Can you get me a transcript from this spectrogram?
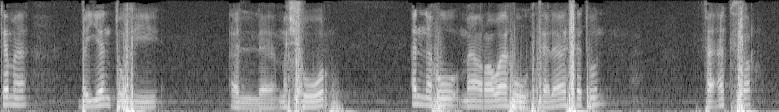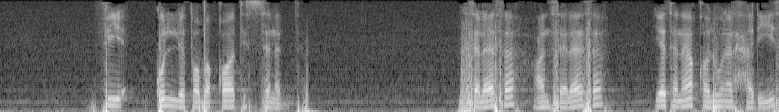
كما بينت في المشهور أنه ما رواه ثلاثة فأكثر في كل طبقات السند. ثلاثة عن ثلاثة يتناقلون الحديث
